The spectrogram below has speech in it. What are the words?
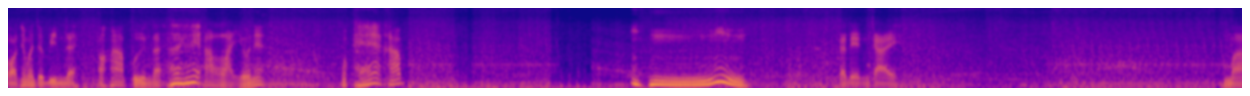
ก่อนที่มันจะบินได้เอาห้าปืนได้เฮ้ยอะไรวะเนี่ยมาแพ้ครับอือหือกระเด็นไกลมา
